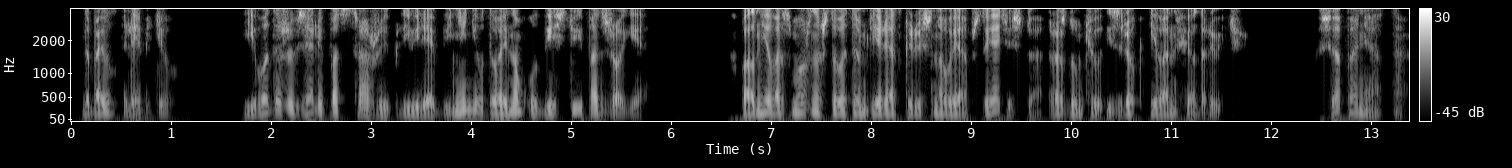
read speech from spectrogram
— добавил Лебедев. Его даже взяли под стражу и предъявили обвинение в двойном убийстве и поджоге. «Вполне возможно, что в этом деле открылись новые обстоятельства», — раздумчиво изрек Иван Федорович. «Все понятно.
